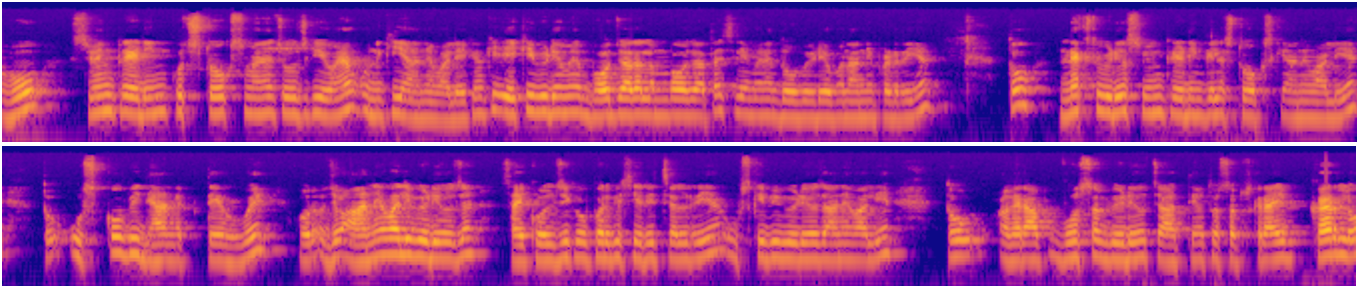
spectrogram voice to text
वो स्विंग ट्रेडिंग कुछ स्टॉक्स मैंने चूज़ किए हुए हैं, उनकी आने वाली है। क्योंकि एक ही वीडियो में बहुत ज़्यादा लंबा हो जाता है, इसलिए मैंने दो वीडियो बनानी पड़ रही है। तो नेक्स्ट वीडियो स्विंग ट्रेडिंग के लिए स्टॉक्स की आने वाली है। तो उसको भी ध्यान रखते हुए और जो आने वाली वीडियोज़ हैं साइकोलॉजी के ऊपर भी सीरीज़ चल रही है, उसकी भी वीडियोज़ आने वाली हैं। तो अगर आप वो सब वीडियो चाहते हो तो सब्सक्राइब कर लो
